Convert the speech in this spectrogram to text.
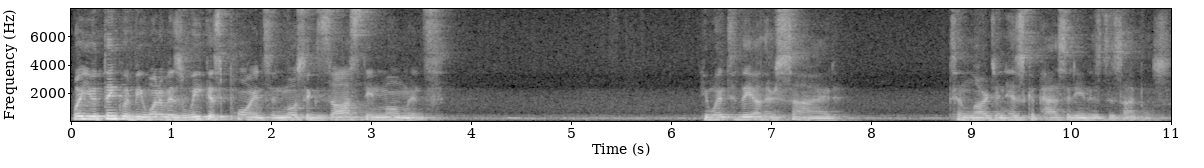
What you would think would be one of his weakest points and most exhausting moments, he went to the other side to enlarge in his capacity and his disciples.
